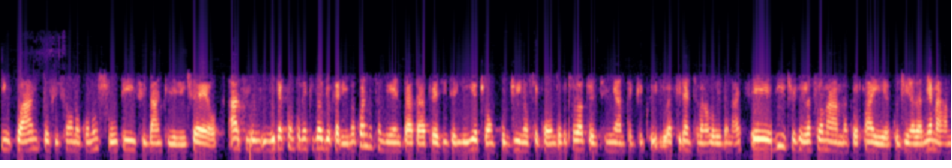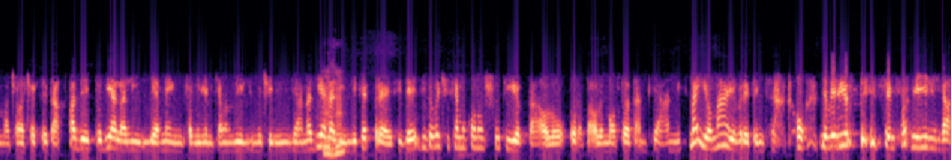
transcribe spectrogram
in quanto si sono conosciuti sui banchi del liceo. Anzi, vi racconto un episodio carino. Quando sono diventata preside lì, io ho un cugino secondo, che tra l'altro è insegnante anche qui a Firenze, ma non lo vedo mai, e dice che la sua mamma, che ormai è cugina da mia mamma, ha una certa età, ha detto di alla Lilli, a me in famiglia mi chiamano Lilli invece Liliana, di alla uh-huh. Lilli che è preside di dove ci siamo conosciuti io e Paolo. Ora Paolo è morto da tanti anni, ma io mai avrei pensato di avere io stessa in famiglia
